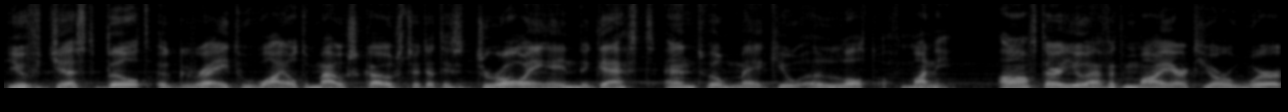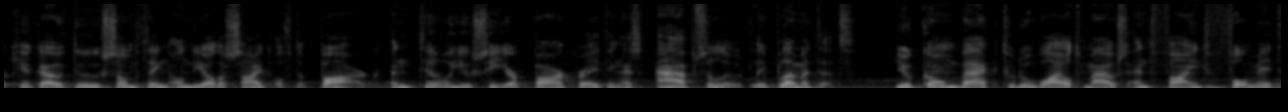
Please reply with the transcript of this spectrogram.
You've just built a great wild mouse coaster that is drawing in the guests and will make you a lot of money. After you have admired your work you go do something on the other side of the park, until you see your park rating has absolutely plummeted. You come back to the wild mouse and find vomit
